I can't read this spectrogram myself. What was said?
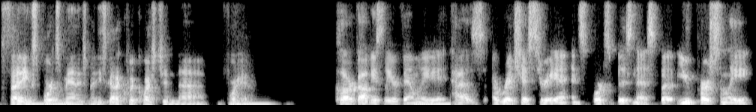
studying sports management. He's got a quick question uh, for you. Clark, obviously your family has a rich history in, in sports business, but you personally,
